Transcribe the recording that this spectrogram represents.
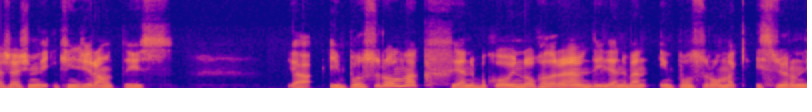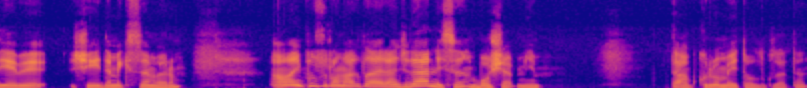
Arkadaşlar şimdi ikinci rounddayız. Ya imposter olmak yani bu oyunda o kadar önemli değil. Yani ben imposter olmak istiyorum diye bir şey demek istemiyorum. Ama imposter olmak da eğlenceli her neyse. Boş yapmayayım. Tamam crewmate olduk zaten.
